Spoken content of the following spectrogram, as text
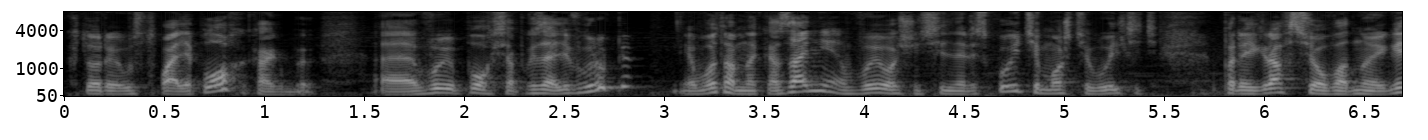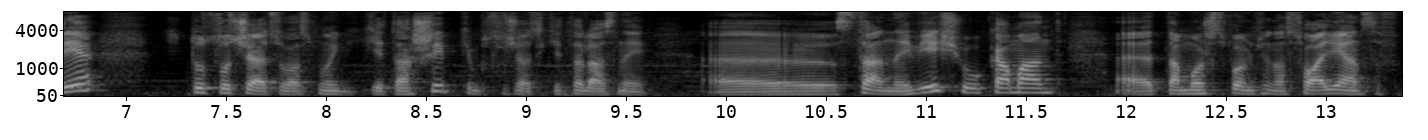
которые выступали плохо, как бы вы плохо себя показали в группе, вот там наказание, вы очень сильно рискуете, можете вылететь, проиграв все в одной игре. Тут случаются у вас многие какие-то ошибки, случаются какие-то разные э, странные вещи у команд. Э, там, можно вспомнить, у нас у Альянсов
